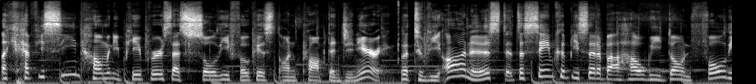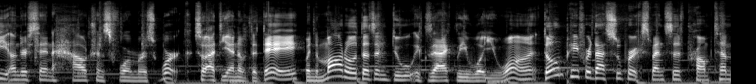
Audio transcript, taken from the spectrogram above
Like have you seen how many papers that solely focused on prompt engineering? But to be honest, the same could be said about how we don't fully understand how transformers work. So at the end of the day, when the model doesn't do exactly what you want, don't pay for that super expensive prompt template,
